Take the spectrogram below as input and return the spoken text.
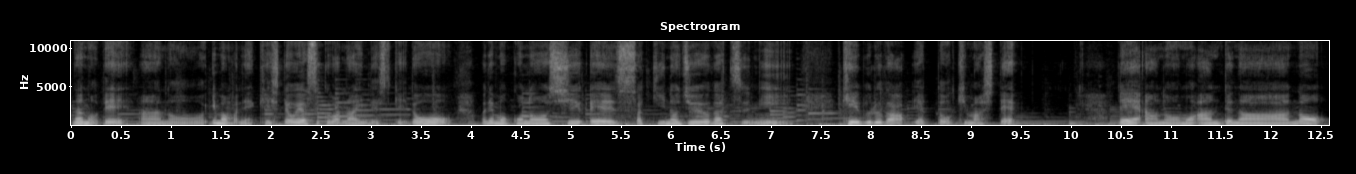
なので、あの今もね決してお安くはないんですけどでもこのし、えー、先の10月にケーブルがやっと来ましてであのもうアンテナの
